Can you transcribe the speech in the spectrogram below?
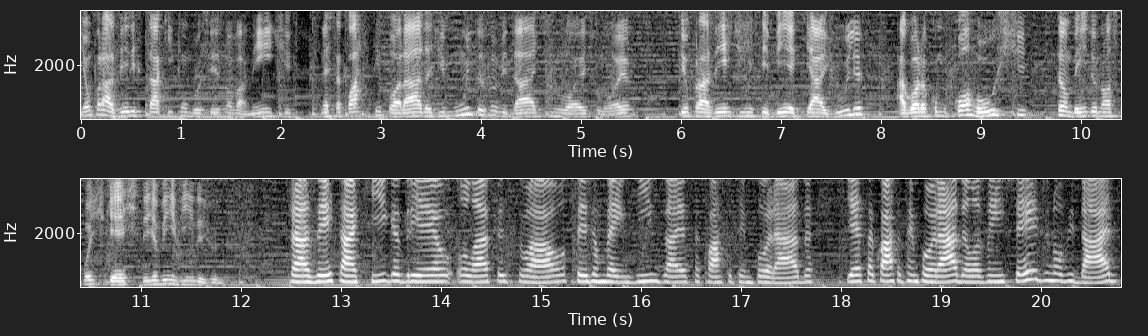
e é um prazer estar aqui com vocês novamente nessa quarta temporada de muitas novidades no Lawyer to Lawyer. Tenho o prazer de receber aqui a Júlia, agora como co-host também do nosso podcast. Seja bem-vinda, Júlia. Prazer estar aqui, Gabriel. Olá, pessoal. Sejam bem-vindos a essa quarta temporada. E essa quarta temporada, ela vem cheia de novidades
